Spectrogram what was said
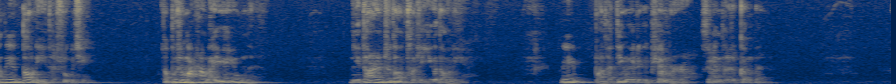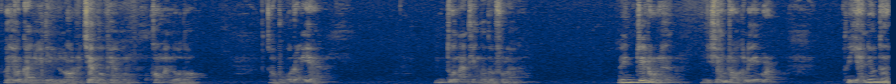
他那个道理他说不清，他不是马上来运用的。你当然知道它是一个道理，所以把它定为这个偏门啊。虽然它是根本，好像感觉你老是剑走偏锋、旁门左道啊，不务正业，多难听的都出来了。所以这种人，你想找的另一半，他研究的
